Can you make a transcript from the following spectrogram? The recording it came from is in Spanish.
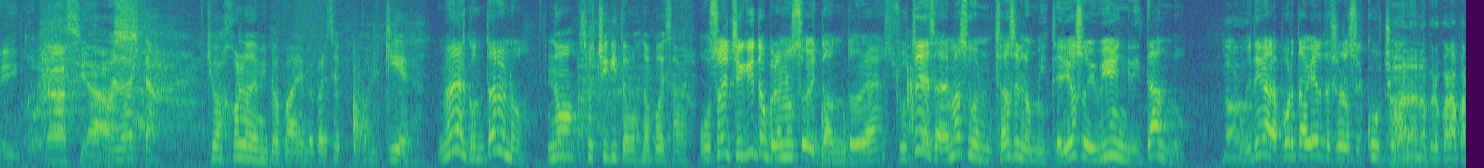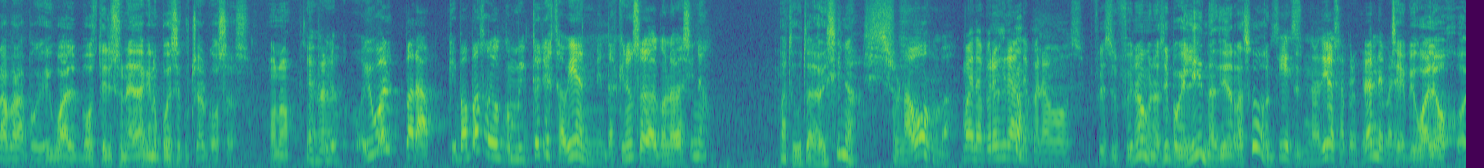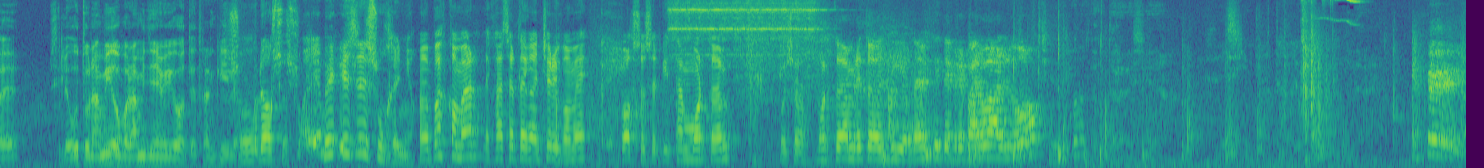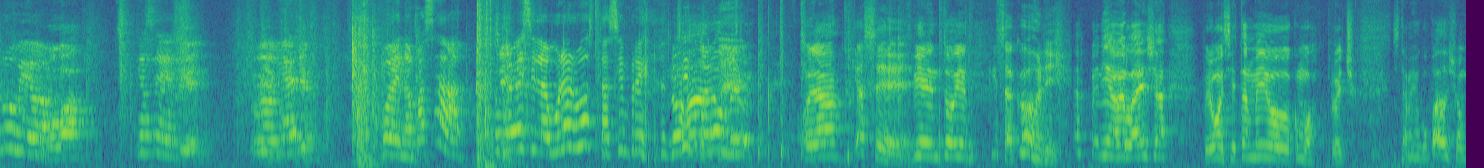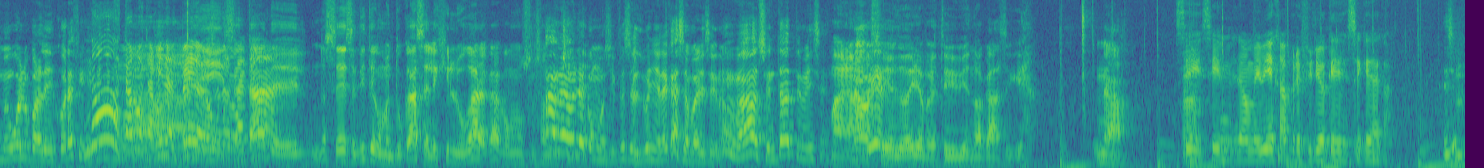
rico, gracias. Bueno, ahí está. Qué bajón lo de mi papá, eh. me parece cualquiera. ¿Me van a contar o no? No, sos chiquito, vos no podés saber. O soy chiquito, pero no soy tonto, ¿eh? Ustedes además son- se hacen los misteriosos y viven gritando. No, no. Aunque tenga la puerta abierta, yo los escucho. No, ¿eh? no, no, pero pará, pará, pará, porque igual vos tenés una edad que no puedes escuchar cosas, ¿o no? Es verdad. Igual, pará, que papá salga con Victoria está bien, mientras que no salga con la vecina. ¿Más te gusta la vecina? Es una bomba. Bueno, pero es grande para vos. Es un fenómeno, sí, porque es linda, tiene razón. Sí, es una diosa, pero es grande para Sí, pero igual ojo, ¿eh? Si le gusta un amigo, para mí tiene bigote, Es tranquilo. un grosso, es un- eh, ese es un genio. Bueno, ¿puedes comer? Dejá de hacerte el ganchero y comer. Vos sos el que está muerto de hambre. Pues yo, muerto de hambre todo el día. Una vez que te preparo algo... ¿Cuándo te gusta la vecina? Rubio. ¿Cómo va? ¿Qué haces? Bien. ¿Todo ¿Todo bien? bien? Bueno, pasá. Otra vez sin laburar vos, estás siempre... No, ah, no, me... Hola. ¿Qué hace? Bien, todo bien. ¿Qué saconi? Ah, Venía a verla a ella, pero bueno, si están medio... ¿Cómo? Aprovecho. Si están medio ocupados, yo me vuelvo para la discográfica. y No, tenemos- estamos también al pedo, nosotros acá. sentate, no sé, sentiste como en tu casa, elegí un lugar acá, comemos un Ah, me sanguchito. habla como si fuese el dueño de la casa, parece. No, ah, sentate, me dice. Bueno, no, no soy el bien. dueño, pero estoy viviendo acá, así que... No. Sí, sí, no, mi vieja prefirió que se quede acá. ¿Eso?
